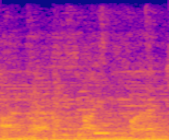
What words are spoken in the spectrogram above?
I, I, I,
